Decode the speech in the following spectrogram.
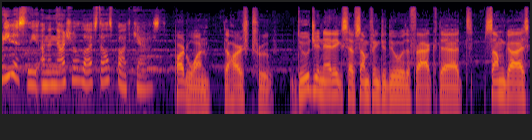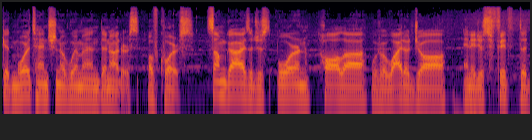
Previously on the Natural Lifestyles Podcast. Part 1 The Harsh Truth. Do genetics have something to do with the fact that some guys get more attention of women than others? Of course. Some guys are just born taller, with a wider jaw, and they just fit the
